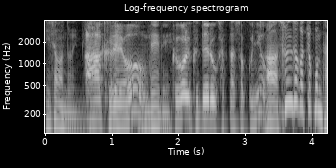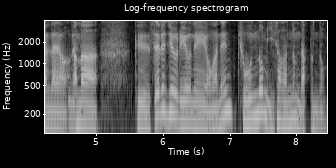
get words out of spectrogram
이상한 놈입니다. 아 그래요. 네네. 그걸 그대로 갖다 썼군요. 아, 순서가 조금 달라요. 네. 아마 그 세르지오 리오네의 영화는 좋은 놈, 이상한 놈, 나쁜 놈.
